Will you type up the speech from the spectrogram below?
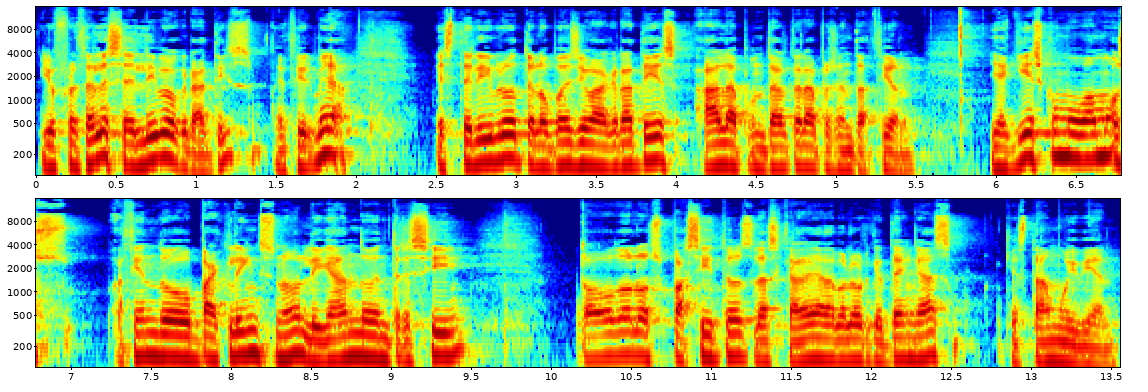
y ofrecerles el libro gratis. Es decir, mira, este libro te lo puedes llevar gratis al apuntarte a la presentación. Y aquí es como vamos haciendo backlinks, ¿no? Ligando entre sí todos los pasitos la escalera de valor que tengas, que está muy bien.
